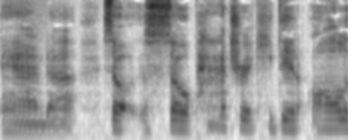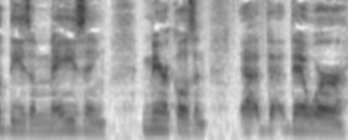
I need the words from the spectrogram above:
And uh, so, so Patrick, he did all of these amazing miracles, and uh, th- there were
